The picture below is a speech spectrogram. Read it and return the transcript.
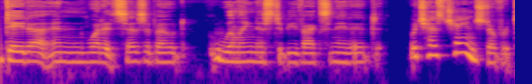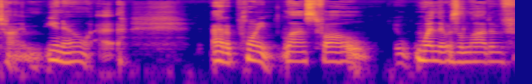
data and what it says about willingness to be vaccinated, which has changed over time. You know, at a point last fall, when there was a lot of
